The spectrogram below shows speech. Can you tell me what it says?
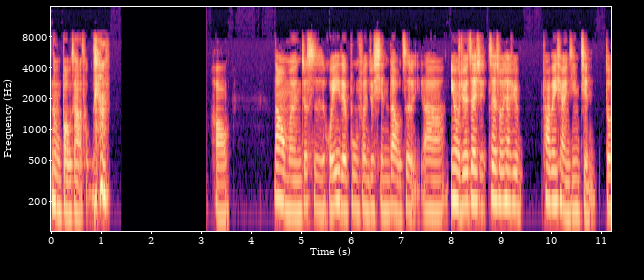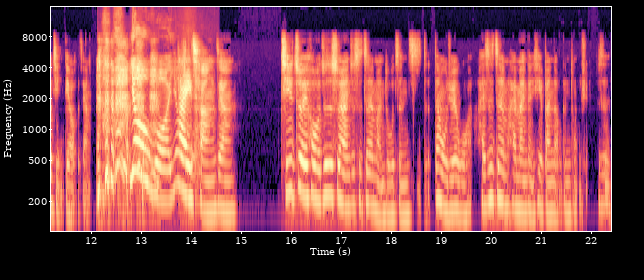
那么爆炸头这样。好。那我们就是回忆的部分就先到这里啦，因为我觉得再再说下去，怕被想已经剪都剪掉了，这样 又我又太长这样。其实最后就是虽然就是真的蛮多争执的，但我觉得我还是真的还蛮感谢班导跟同学，就是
